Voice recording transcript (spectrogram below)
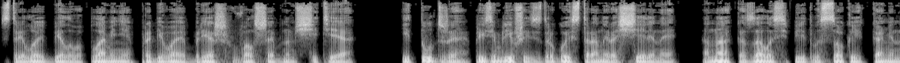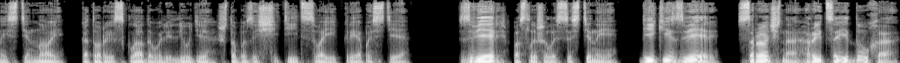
стрелой белого пламени, пробивая брешь в волшебном щите. И тут же, приземлившись с другой стороны расщелины, она оказалась перед высокой каменной стеной, которые складывали люди, чтобы защитить свои крепости. «Зверь!» — послышалось со стены. «Дикий зверь! Срочно! Рыцарей духа!»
